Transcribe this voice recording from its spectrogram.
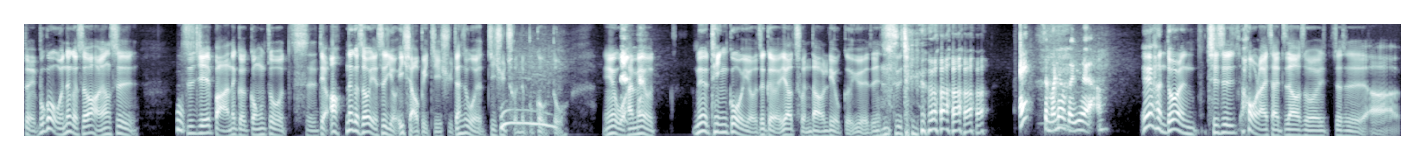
对，不过我那个时候好像是嗯直接把那个工作辞掉、哦，那个时候也是有一小笔积蓄，但是我积蓄存的不够多，因为我还没有没有听过有这个要存到六个月这件事情。哎，怎么六个月啊？因为很多人其实后来才知道说，就是呃，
